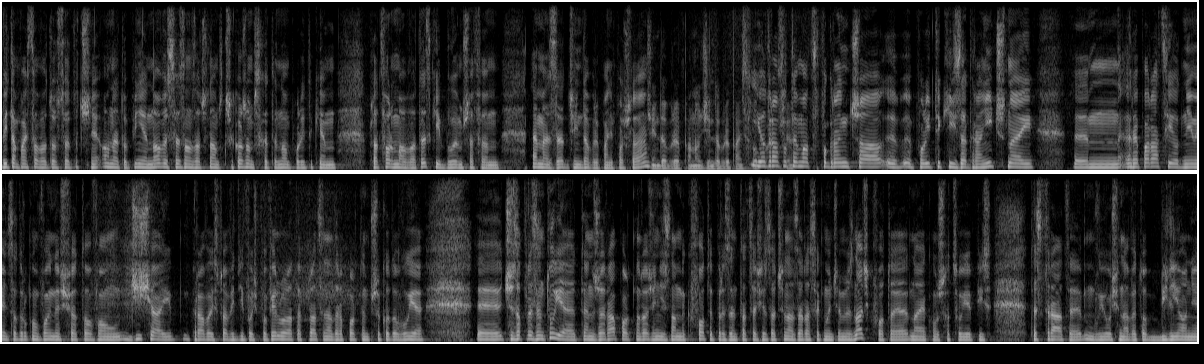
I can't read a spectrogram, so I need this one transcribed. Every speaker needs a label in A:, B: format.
A: Witam Państwa bardzo serdecznie. Onet Opinie. Nowy sezon zaczynam z Grzegorzem Schetyną, politykiem Platformy Obywatelskiej, byłym szefem MSZ. Dzień dobry panie pośle.
B: Dzień dobry panu, dzień dobry państwu.
A: I od razu temat z pogranicza y, polityki zagranicznej. Reparacje od Niemiec za II wojnę światową. Dzisiaj Prawo i Sprawiedliwość po wielu latach pracy nad raportem przygotowuje, y, czy zaprezentuje tenże raport. Na razie nie znamy kwoty. Prezentacja się zaczyna zaraz, jak będziemy znać kwotę, na jaką szacuje PiS te straty. Mówiło się nawet o bilionie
